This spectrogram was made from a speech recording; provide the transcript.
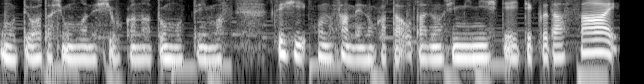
思って私も真似しようかなと思っています。ぜひこの3名の方お楽しみにしていてください。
